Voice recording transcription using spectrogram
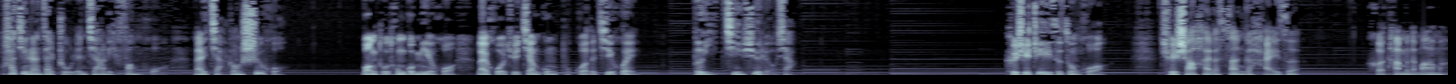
他竟然在主人家里放火，来假装失火，妄图通过灭火来获取将功补过的机会，得以继续留下。可是这一次纵火，却杀害了三个孩子和他们的妈妈。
